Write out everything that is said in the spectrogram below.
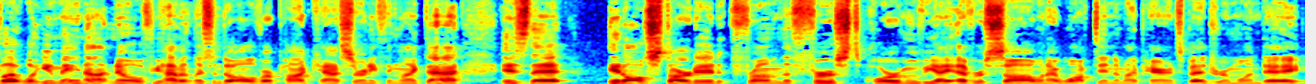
But what you may not know, if you haven't listened to all of our podcasts or anything like that, is that it all started from the first horror movie I ever saw when I walked into my parents' bedroom one day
